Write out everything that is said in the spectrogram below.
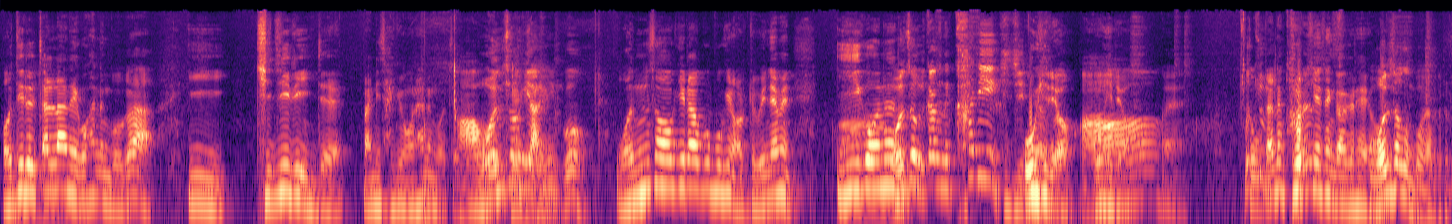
어디를 잘라내고 하는 거가 이 기질이 이제 많이 작용을 하는 거죠. 아 원석이 오케이. 아니고 원석이라고 보기는 어렵죠. 왜냐하면 이거는 아, 원석을 깎는 칼이 기질이 오히려 아. 오히려 네. 좀 나는 그렇게 생각을 해요. 원석은 뭐야 그럼?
